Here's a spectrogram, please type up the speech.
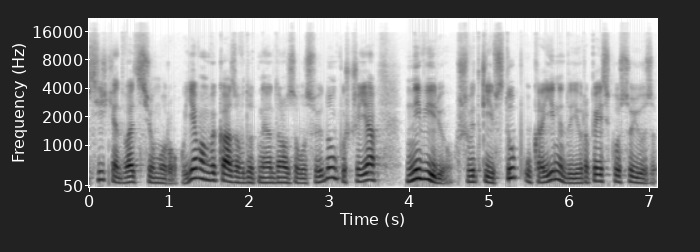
січня 2027 року. Я вам виказував тут неодноразово свою думку, що я не вірю в швидкий вступ України до Європейського Союзу.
